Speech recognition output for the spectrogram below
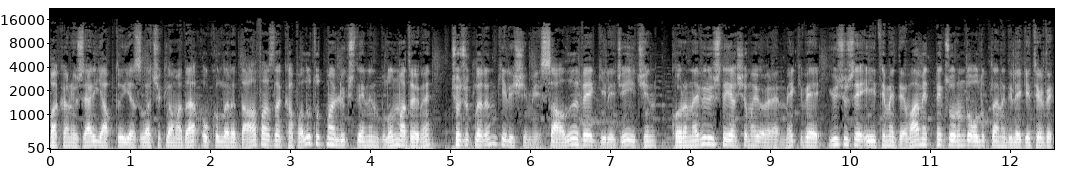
Bakan Özer yaptığı yazılı açıklamada okulları daha fazla kapalı tutma lükslerinin bulunmadığını, çocukların gelişimi, sağlığı ve geleceği için koronavirüsle yaşamayı öğrenmek ve yüz yüze eğitime devam etmek zorunda olduklarını dile getirdi.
